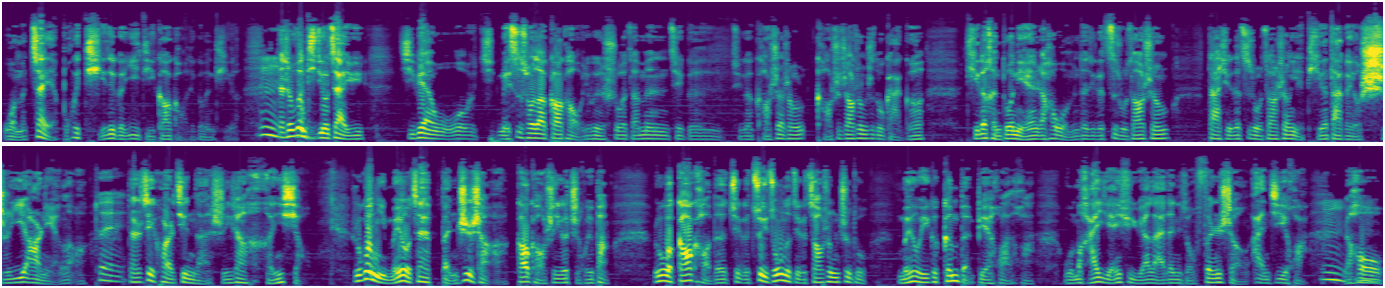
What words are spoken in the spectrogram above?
我们再也不会提这个异地高考这个问题了。嗯。但是问题就在于，即便我我每次说到高考，我就会说咱们这个这个考试招生考试招生制度改革提了很多年，然后我们的这个自主招生大学的自主招生也提了大概有十一二年了啊。对。但是这块进展实际上很小。如果你没有在本质上啊，高考是一个指挥棒。如果高考的这个最终的这个招生制度没有一个根本变化的话，我们还延续原来的那种分省按计划。嗯，然后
